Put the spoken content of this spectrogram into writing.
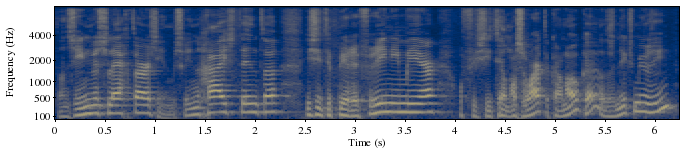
dan zien we slechter, zien we misschien grijs tinten. Je ziet de periferie niet meer. Of je ziet helemaal zwart, dat kan ook, hè? dat is niks meer zien.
